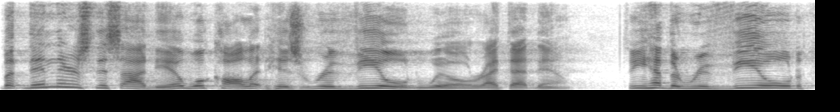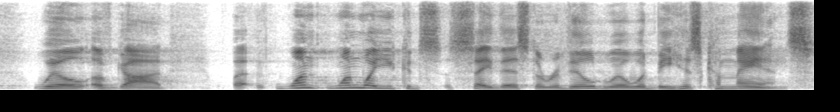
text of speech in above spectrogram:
But then there's this idea, we'll call it His revealed will. Write that down. So you have the revealed will of God. But one, one way you could say this, the revealed will, would be His commands.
